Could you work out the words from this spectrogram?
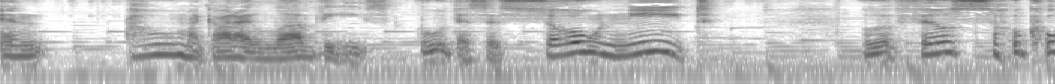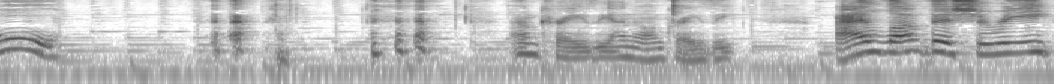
and oh my god, I love these. Oh, this is so neat. Oh, it feels so cool. I'm crazy. I know I'm crazy. I love this, Sheree.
